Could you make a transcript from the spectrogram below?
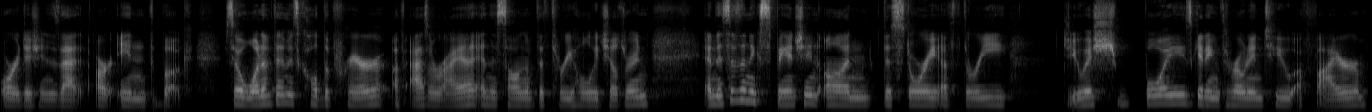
or additions that are in the book. So one of them is called The Prayer of Azariah and the Song of the Three Holy Children. And this is an expansion on the story of three Jewish boys getting thrown into a fire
